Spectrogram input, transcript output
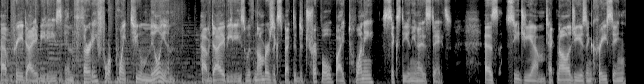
have prediabetes and 34.2 million have diabetes, with numbers expected to triple by 2060 in the United States. As CGM technology is increasing,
